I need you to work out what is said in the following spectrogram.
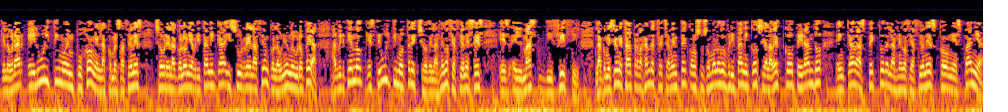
que lograr el último empujón en las conversaciones sobre la colonia británica y su relación con la Unión Europea, advirtiendo que este último trecho de las negociaciones es, es el más difícil. La Comisión está trabajando estrechamente con sus homólogos británicos y a la vez cooperando en cada aspecto de las negociaciones con España.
